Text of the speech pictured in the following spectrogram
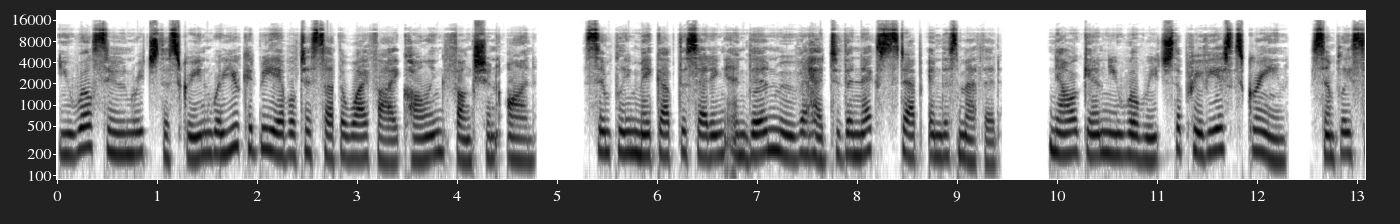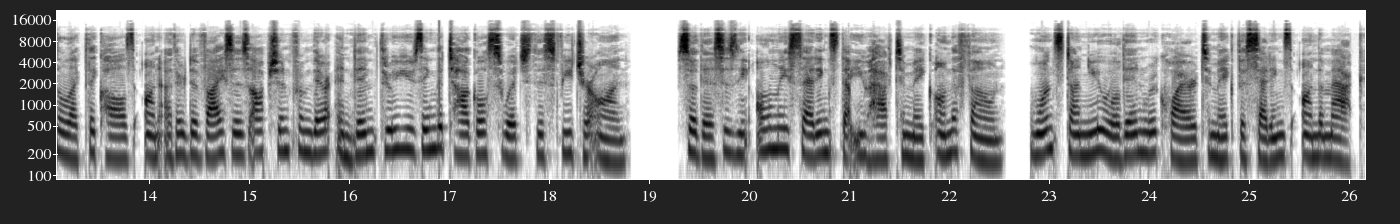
You will soon reach the screen where you could be able to set the Wi-Fi calling function on. Simply make up the setting and then move ahead to the next step in this method. Now again you will reach the previous screen, simply select the calls on other devices option from there and then through using the toggle switch this feature on. So this is the only settings that you have to make on the phone, once done you will then require to make the settings on the Mac.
